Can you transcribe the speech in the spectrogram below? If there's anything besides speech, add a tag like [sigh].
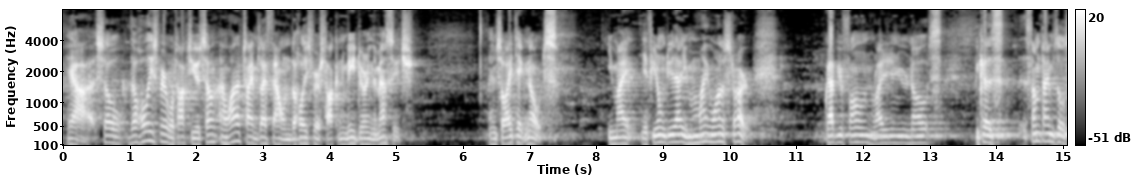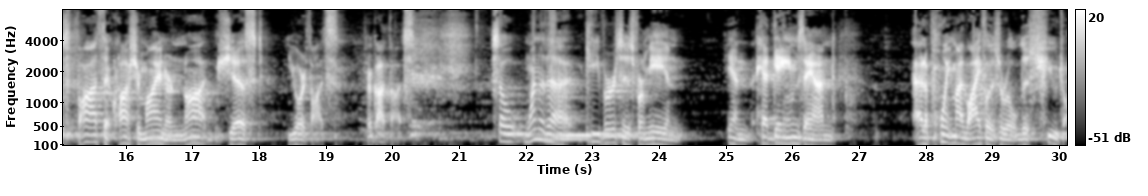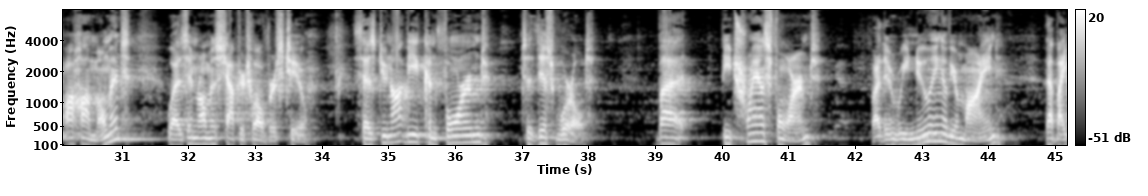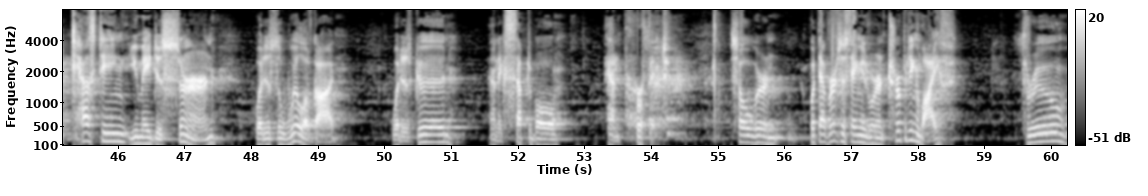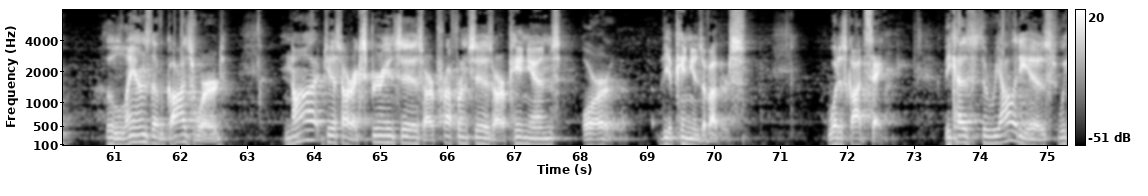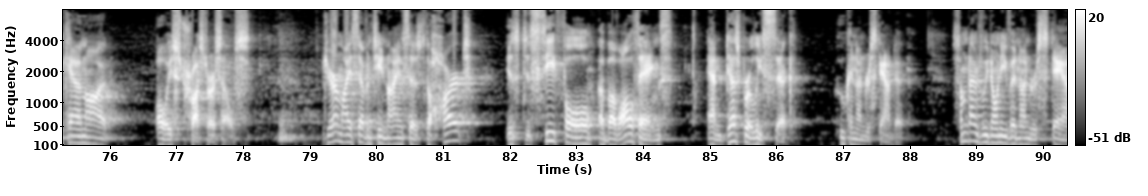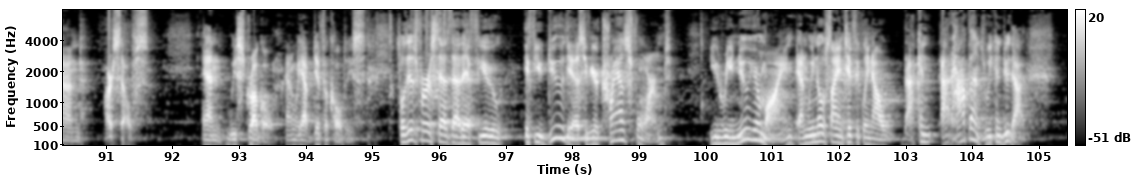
Yeah, so the Holy Spirit will talk to you. Some, a lot of times I found the Holy Spirit's talking to me during the message. And so I take notes. You might, if you don't do that, you might want to start. Grab your phone, write it in your notes, because sometimes those thoughts that cross your mind are not just your thoughts, they're God thoughts. So one of the key verses for me in in head games and at a point in my life was real, this huge aha moment was in Romans chapter 12 verse 2. It says, "Do not be conformed to this world, but be transformed by the renewing of your mind, that by testing you may discern what is the will of God, what is good and acceptable and perfect." So we're what that verse is saying is we're interpreting life through the lens of God's word, not just our experiences, our preferences, our opinions, or the opinions of others. What does God say? Because the reality is we cannot always trust ourselves. Jeremiah 17 9 says, The heart is deceitful above all things and desperately sick, who can understand it? Sometimes we don't even understand ourselves, and we struggle and we have difficulties. So this verse says that if you if you do this, if you're transformed, you renew your mind, and we know scientifically now that can that happens. We can do that.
